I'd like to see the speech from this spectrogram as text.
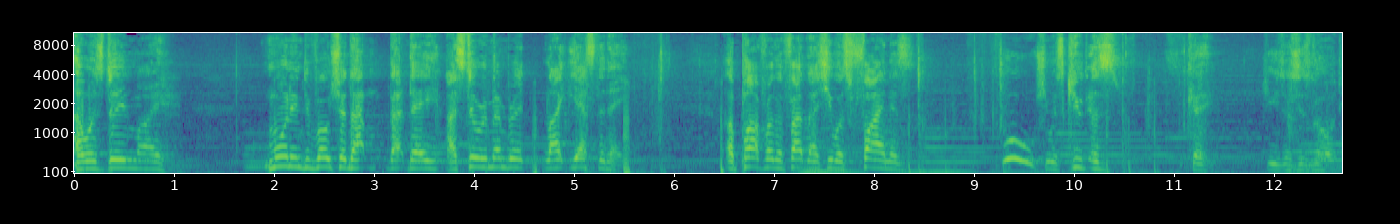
I was doing my morning devotion that, that day. I still remember it like yesterday. Apart from the fact that she was fine as, whoo, she was cute as, okay, Jesus is Lord.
